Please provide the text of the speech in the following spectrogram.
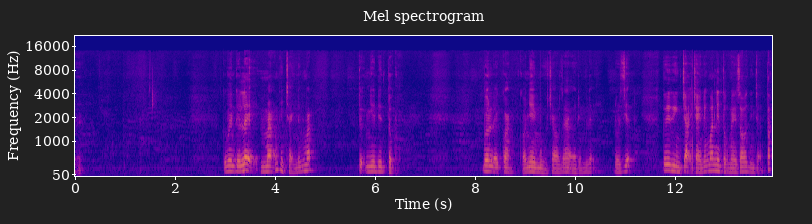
Đấy. Còn bên tuyến lệ mãn thì chảy nước mắt tự nhiên liên tục. Bơm lệ quản có nhầy mủ trào ra ở điểm lệ đối diện. Cái tình trạng chảy nước mắt liên tục này do tình trạng tắc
